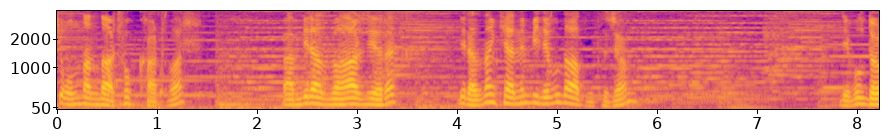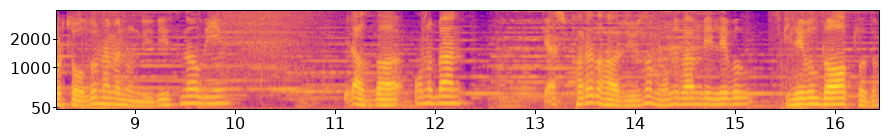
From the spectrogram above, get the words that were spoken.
Ki ondan daha çok kart var. Ben biraz daha harcayarak birazdan kendim bir level daha atlatacağım. Level 4 oldum. Hemen onun DD'sini alayım. Biraz daha onu ben gerçi para da harcıyoruz ama onu ben bir level bir level daha atladım.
